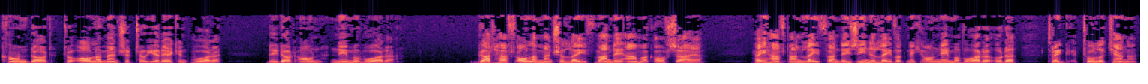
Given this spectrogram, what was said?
kan dat to alle mensen toegerekend worden, die dat aannemen worden. God heeft alle mensen leef, wanneer die amok afzaaien. Hij heeft aan leef, wanneer zijn leven ook niet aannemen worden, oder terugtollen kennen.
